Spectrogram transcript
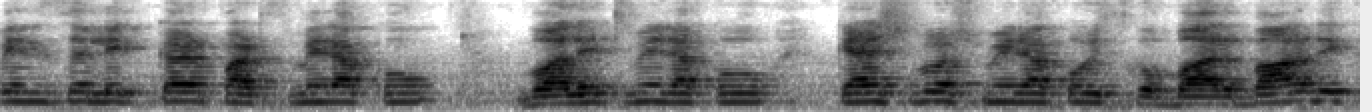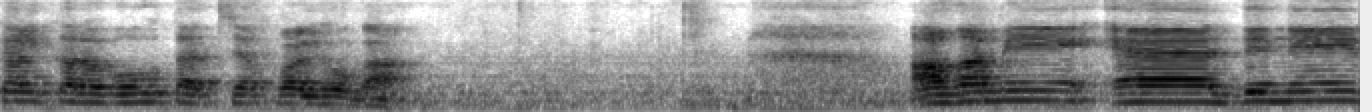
पेन से लिखकर पर्स में रखो वॉलेट में रखो कैश बॉक्स में रखो इसको बार बार रिकल करो बहुत अच्छा फल होगा আগামী আহ, দিনের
